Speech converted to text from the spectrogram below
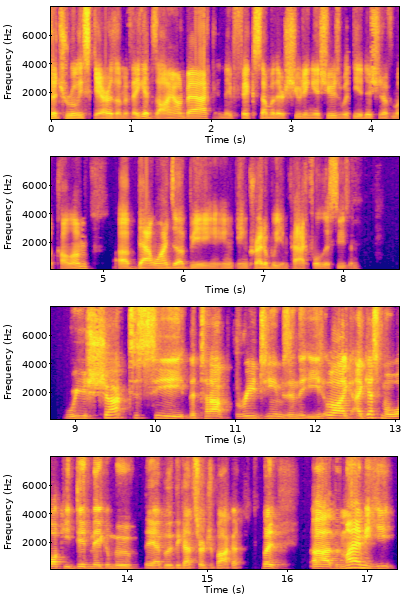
to truly scare them. If they get Zion back and they fix some of their shooting issues with the addition of McCollum, uh, that winds up being in- incredibly impactful this season. Were you shocked to see the top three teams in the East? Well, I, I guess Milwaukee did make a move. They, I believe, they got Serge Ibaka, but uh, the Miami Heat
